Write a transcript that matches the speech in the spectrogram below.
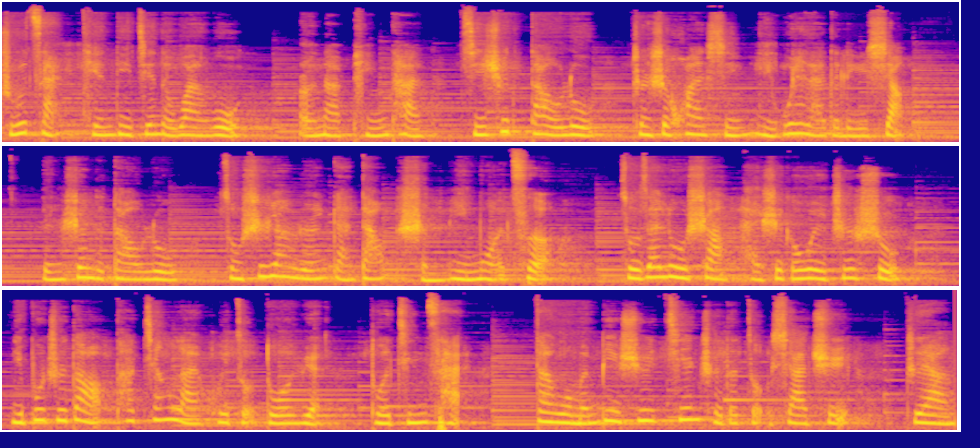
主宰天地间的万物，而那平坦崎岖的道路，正是唤醒你未来的理想。人生的道路总是让人感到神秘莫测，走在路上还是个未知数，你不知道它将来会走多远、多精彩。但我们必须坚持地走下去，这样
